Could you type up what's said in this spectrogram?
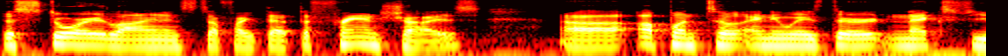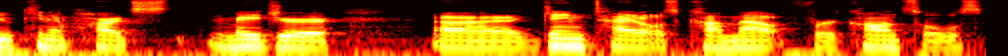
the storyline and stuff like that, the franchise, uh, up until, anyways, their next few Kingdom Hearts major uh, game titles come out for consoles.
